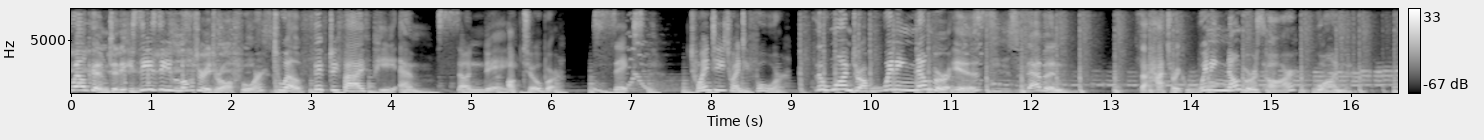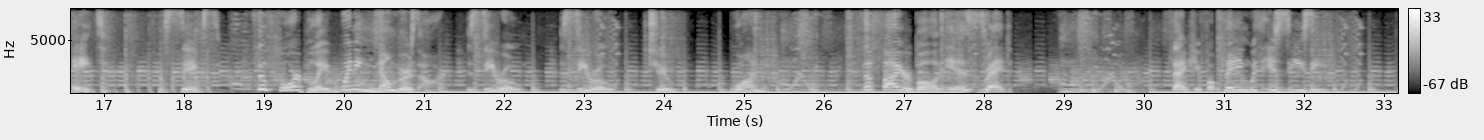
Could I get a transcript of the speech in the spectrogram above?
Welcome to the IZIZZI Lottery Draw for 12.55 p.m. Sunday, October 6th, 2024. The one-drop winning number is 7. The HaTTrik winning numbers are 1, 8, 6. The four-play winning numbers are 0, 0, 2, 1. The fireball is red. Thank you for playing with IZIZZI.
